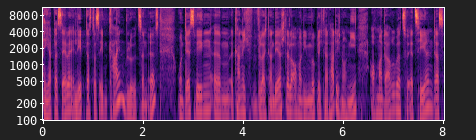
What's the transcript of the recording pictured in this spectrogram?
ich habe das selber erlebt, dass das eben kein Blödsinn ist. Und deswegen ähm, kann ich vielleicht an der Stelle auch mal die Möglichkeit hatte ich noch nie, auch mal darüber zu erzählen, dass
